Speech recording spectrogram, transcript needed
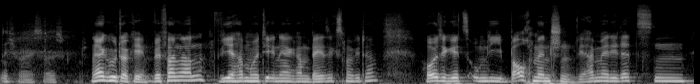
Ich weiß, alles gut. Na gut, okay. Wir fangen an. Wir haben heute die Enneagram Basics mal wieder. Heute geht es um die Bauchmenschen. Wir haben ja die letzten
